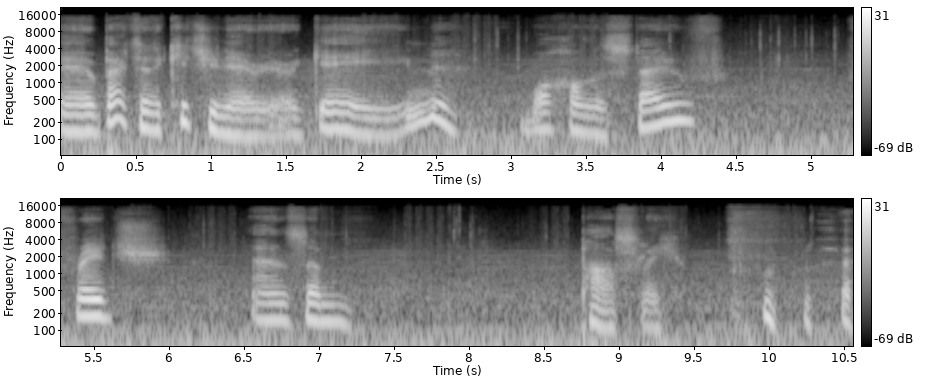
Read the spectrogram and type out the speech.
Uh, back to the kitchen area again. Wok on the stove, fridge, and some parsley.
